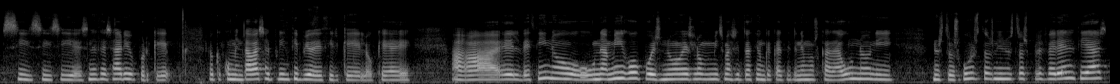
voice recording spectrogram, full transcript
sí, sí, sí, es necesario porque lo que comentabas al principio, decir que lo que haga el vecino o un amigo, pues no es la misma situación que tenemos cada uno, ni nuestros gustos, ni nuestras preferencias,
